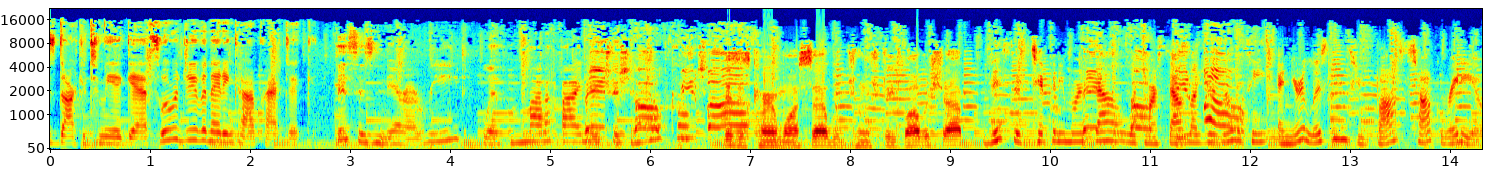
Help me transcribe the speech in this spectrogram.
Is Dr. Tamia Guest with Rejuvenating Chiropractic. This is Nara Reed with Modified Nutrition Health Coach. This is Karen Marcel with June Street Barbershop. This is Tiffany Marcel with Marcel Luxury Realty, and you're listening to Boss Talk Radio.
